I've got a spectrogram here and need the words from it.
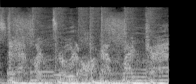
step too long up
